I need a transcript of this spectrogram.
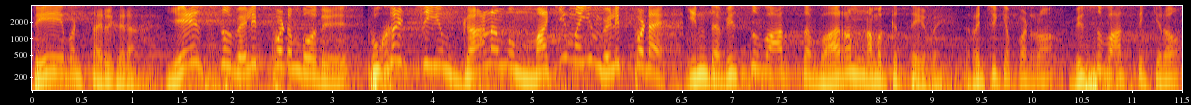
தேவன் தருகிறார். இயேசு வெளிப்படும் போது புகழ்ச்சியும் கனமும் மகிமையும் வெளிப்பட இந்த விசுவாச வரம் நமக்கு தேவை. ரசிக்கப்படுறோம் விசுவாசிக்கிறோம்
